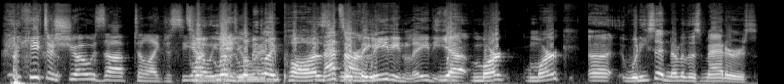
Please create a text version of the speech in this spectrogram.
Paquita shows up to like just see how Let, he's let- doing. let me like pause. that's our the- leading lady Yeah, Mark. Mark. Uh, when he said none of this matters,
